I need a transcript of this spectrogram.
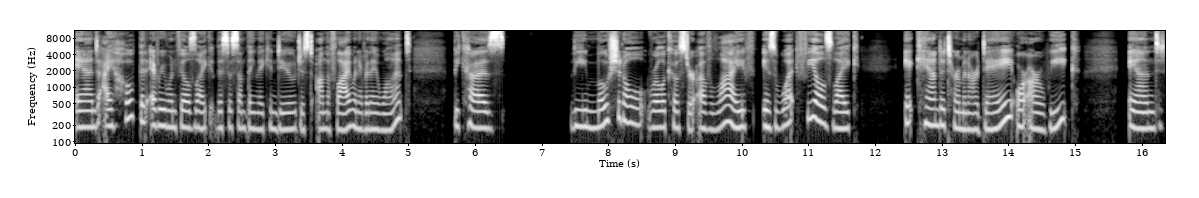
And I hope that everyone feels like this is something they can do just on the fly whenever they want, because the emotional roller coaster of life is what feels like it can determine our day or our week. And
